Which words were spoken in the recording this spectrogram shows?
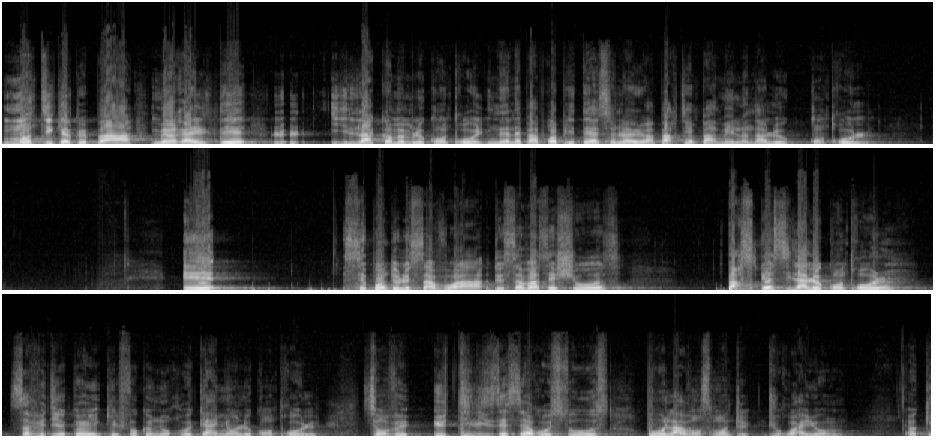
menti quelque part, mais en réalité, il a quand même le contrôle. Il n'en est pas propriétaire, cela ne lui appartient pas, mais il en a le contrôle. Et c'est bon de le savoir, de savoir ces choses, parce que s'il a le contrôle, ça veut dire qu'il faut que nous regagnions le contrôle si on veut utiliser ces ressources pour l'avancement du, royaume. OK?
